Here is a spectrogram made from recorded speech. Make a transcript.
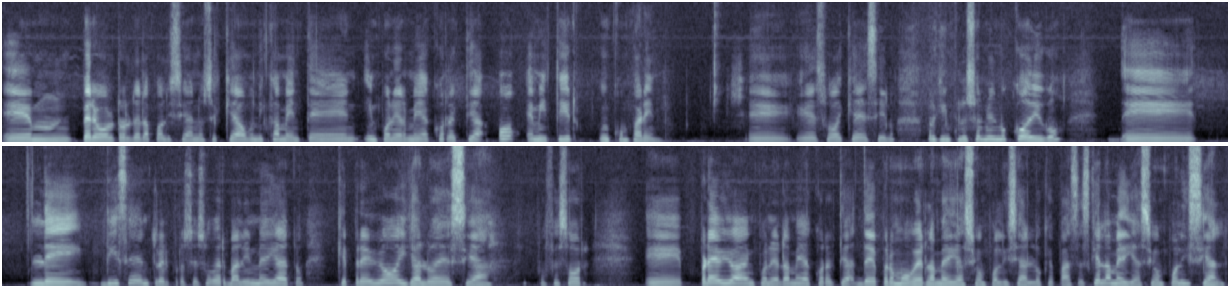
Em, pero el rol de la policía no se queda únicamente en imponer medida correctiva o emitir un comparendo. Eh, eso hay que decirlo, porque incluso el mismo código eh, le dice dentro del proceso verbal inmediato que previo, y ya lo decía el profesor, eh, previo a imponer la medida correctiva, de promover la mediación policial. Lo que pasa es que la mediación policial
